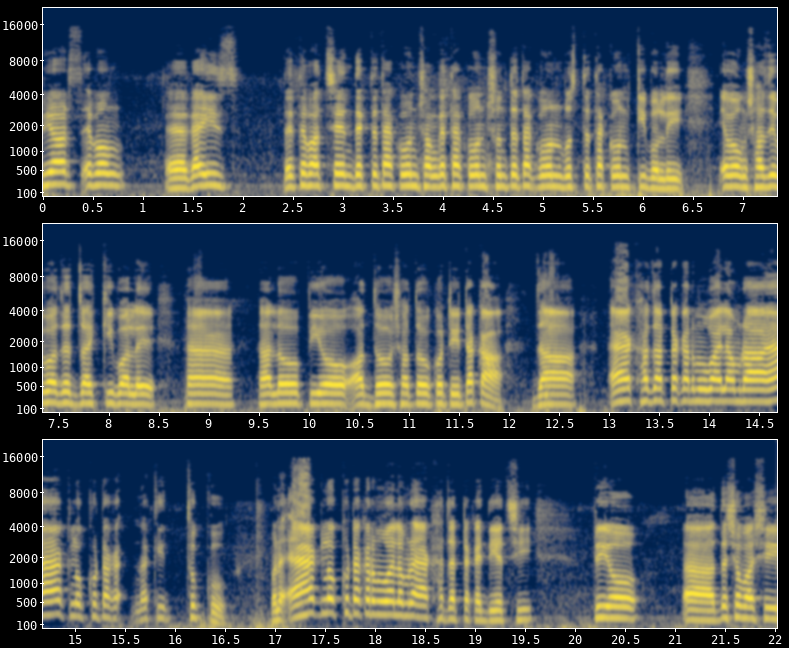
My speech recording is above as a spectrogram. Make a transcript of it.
ভিউয়ার্স এবং গাইজ দেখতে পাচ্ছেন, দেখতে থাকুন, সঙ্গে থাকুন, শুনতে থাকুন, বুঝতে থাকুন কি বলি। এবং সজীবজের জয় কি বলে? হ্যাঁ হ্যালো, প্রিয় অর্ধ শত কোটি টাকা, যা এক হাজার টাকার মোবাইল আমরা এক লক্ষ টাকা, নাকি থুক্কু মানে এক লক্ষ টাকার মোবাইল আমরা এক হাজার টাকায় দিয়েছি। প্রিয় দেশবাসী,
